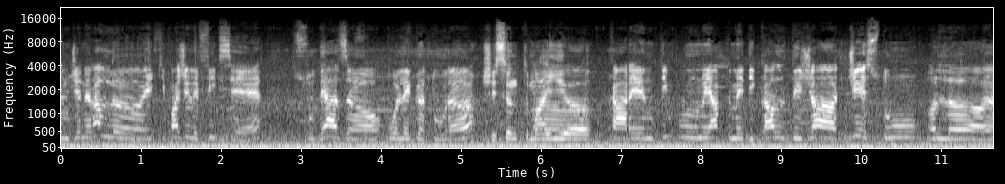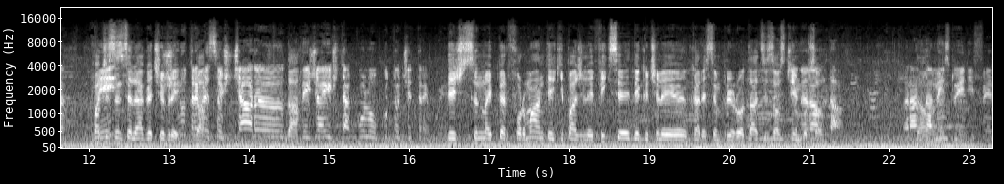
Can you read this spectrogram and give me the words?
În general, uh, echipajele fixe sudează o legătură Și sunt mai... uh, care în timpul unui act medical deja gestul îl uh, Face vezi să înțeleagă ce vrei. Și nu trebuie da. să-și ceară, Da. deja ești acolo cu tot ce trebuie. Deci sunt mai performante echipajele fixe decât cele care sunt prin rotații sau în schimburi general, sau... da. Randamentul e diferit.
